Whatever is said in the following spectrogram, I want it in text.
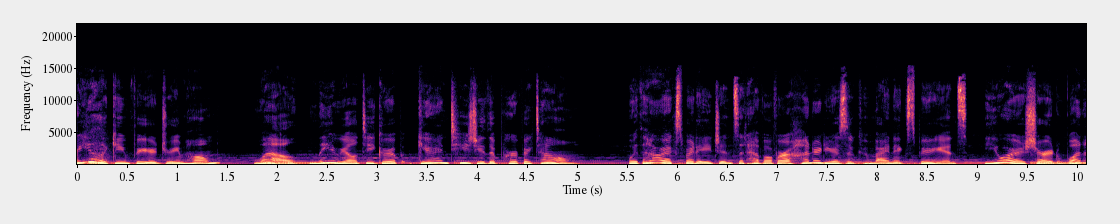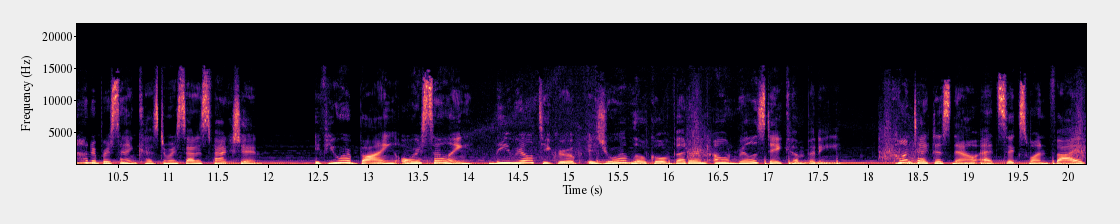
Are you looking for your dream home? Well, Lee Realty Group guarantees you the perfect home. With our expert agents that have over 100 years of combined experience, you are assured 100% customer satisfaction. If you are buying or selling, Lee Realty Group is your local veteran owned real estate company. Contact us now at 615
